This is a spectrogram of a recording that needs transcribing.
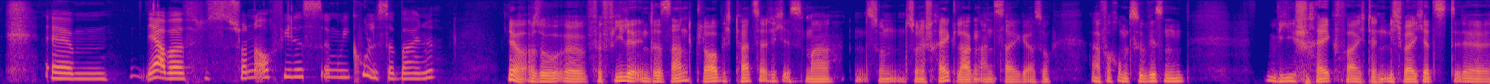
ähm, ja, aber es ist schon auch vieles irgendwie Cooles dabei, ne? Ja, also äh, für viele interessant, glaube ich, tatsächlich ist mal so, so eine Schräglagenanzeige, also einfach um zu wissen, wie schräg fahre ich denn? Nicht, weil ich jetzt äh,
